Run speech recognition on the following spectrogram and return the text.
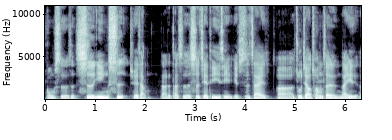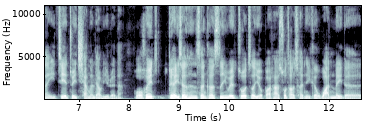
公司是师英士学长，啊，他是师杰第一席，也就是在呃主角创真那一那一届最强的料理人啊。我会对他印象很深刻，是因为作者有把他塑造成一个完美的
